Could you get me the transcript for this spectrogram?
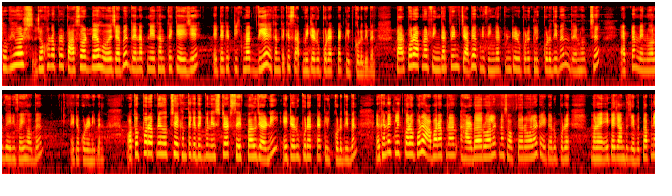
তো ভিউয়ার্স যখন আপনার পাসওয়ার্ড দেওয়া হয়ে যাবে দেন আপনি এখান থেকে এই যে এটাকে টিকমার্ক দিয়ে এখান থেকে সাবমিটের উপরে একটা ক্লিক করে দিবেন। তারপরে আপনার ফিঙ্গারপ্রিন্ট যাবে, আপনি ফিঙ্গারপ্রিন্টের উপরে ক্লিক করে দিবেন দেন হচ্ছে একটা ম্যানুয়াল ভেরিফাই হবে। এটা করে নেবেন। অতঃপর আপনি হচ্ছে এখান থেকে দেখবেন স্টার্ট সেফ পাল জার্নি, এটার উপরে একটা ক্লিক করে দিবেন। এখানে ক্লিক করার পরে আবার আপনার হার্ডওয়্যার ওয়ালেট না সফটওয়্যার ওয়ালেট, এটার উপরে মানে এটা জানতে চাইবে। তো আপনি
